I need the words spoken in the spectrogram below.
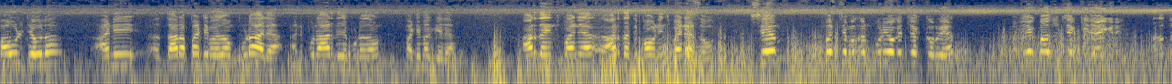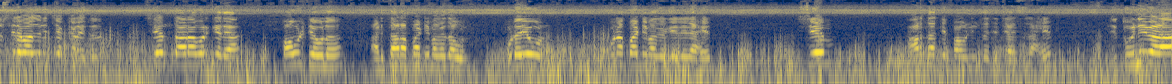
पाऊल ठेवलं आणि तारा पाठीमागे जाऊन पुढं आल्या आणि पुन्हा अर्ध्याच्या पुढं जाऊन पाठीमाग गेल्या. अर्धा इंच पाणी अर्धा ते पाऊन इंच पाणी असावं. सेम पश्चिम वगैरे चेक करूयात. आणि एक बाजू चेक केली आहे की नाही? आता दुसऱ्या बाजूने चेक करायचं. सेम तारावर केल्या पाऊल ठेवलं आणि तारा पाठीमागे जाऊन पुढे येऊन पुन्हा पाठीमागे गेलेले आहेत. सेम अर्धा ते पाऊन इंचाचे चान्सेस आहेत. जे दोन्ही वेळा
